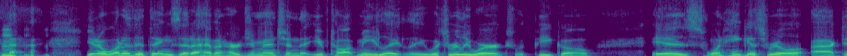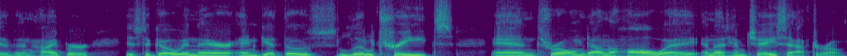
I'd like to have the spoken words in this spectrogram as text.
you know, one of the things that I haven't heard you mention that you've taught me lately, which really works with Pico, is when he gets real active and hyper, is to go in there and get those little treats and throw them down the hallway and let him chase after them.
